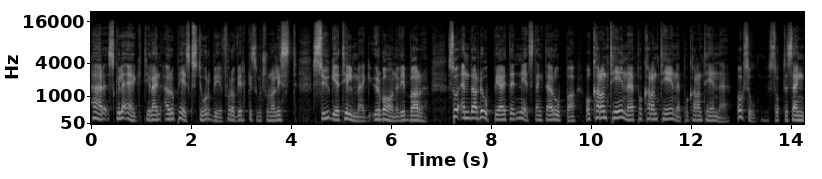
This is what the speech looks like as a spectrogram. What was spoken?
Her skulle jeg til en europeisk storby for å virke som journalist, suge til meg urbane vibber. Så ender det opp i et nedstengt Europa og karantene på karantene på karantene, og så sotteseng.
